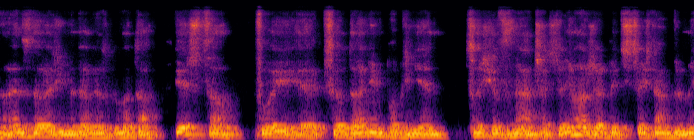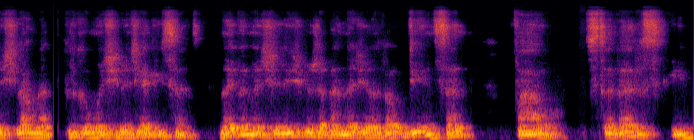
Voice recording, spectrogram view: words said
No więc dochodzimy do wniosku, no to wiesz co, twój e, pseudonim powinien coś oznaczać. To nie może być coś tam wymyślone, tylko musi mieć jakiś sens. No i wymyśliliśmy, że będę się nazywał Vincent V. Sewerski.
